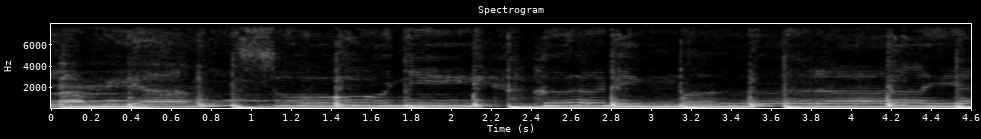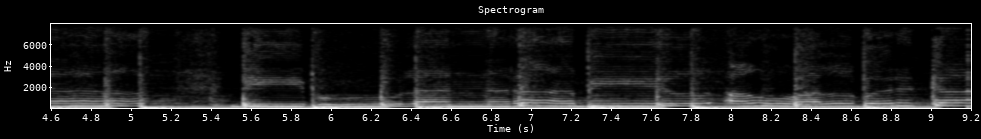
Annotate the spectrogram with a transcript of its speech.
Malam yang sunyi hening merayap. Di bulan Rabil awal berkah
